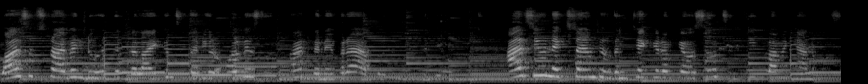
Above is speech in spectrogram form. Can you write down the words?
While subscribing, do hit the bell icon so that you're always notified whenever I upload a new video. I'll see you next time. Till then, take care of yourselves and keep loving animals.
